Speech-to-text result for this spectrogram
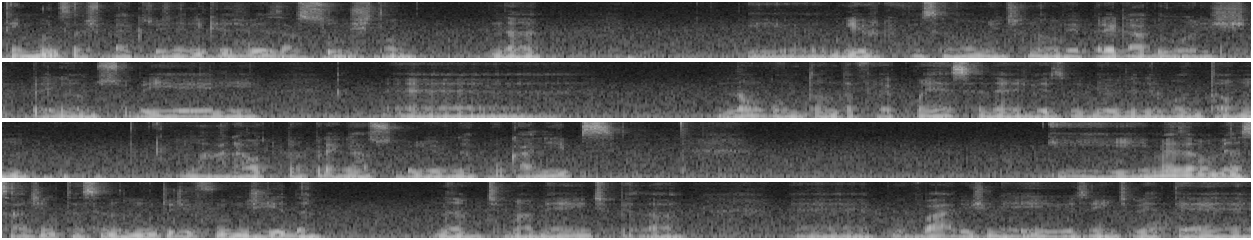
tem muitos aspectos nele que às vezes assustam, né? E é um livro que você normalmente não vê pregadores pregando sobre ele, é, não com tanta frequência, né? Às vezes Deus levanta um, um arauto para pregar sobre o livro do Apocalipse. E, mas é uma mensagem que está sendo muito difundida né, ultimamente pela, é, por vários meios. A gente vê até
